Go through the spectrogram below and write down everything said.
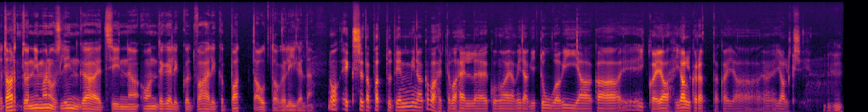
no Tartu on nii mõnus linn ka, et siin on tegelikult vahel ikka patt autoga liigelda. no eks seda pattu teen mina ka vahetevahel, kui on vaja midagi tuua, viia, aga ikka jah, jalgrattaga ja jalgsi mm. -hmm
